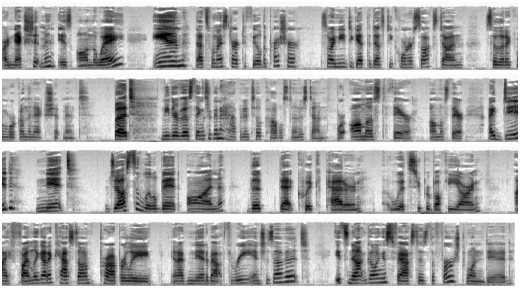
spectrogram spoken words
Our next shipment is on the way, and that's when I start to feel the pressure. So I need to get the dusty corner socks done so that I can work on the next shipment. But neither of those things are going to happen until cobblestone is done. We're almost there. Almost there. I did knit just a little bit on the that quick pattern with super bulky yarn. I finally got it cast on properly and I've knit about three inches of it. It's not going as fast as the first one did,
